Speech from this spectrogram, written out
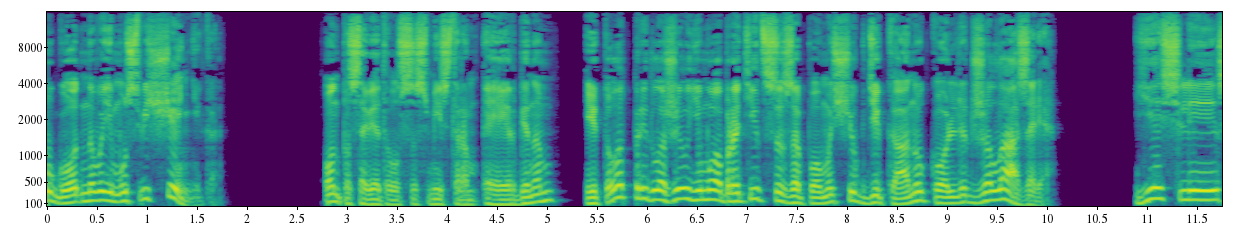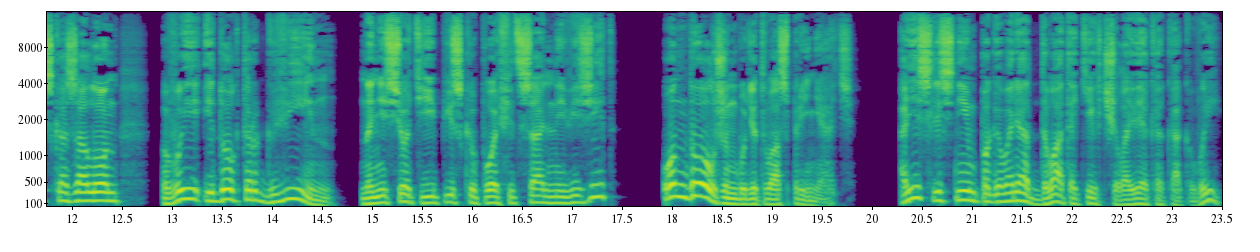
угодного ему священника. Он посоветовался с мистером Эйрбином, и тот предложил ему обратиться за помощью к декану колледжа Лазаря. «Если, — сказал он, — вы и доктор Гвин нанесете епископу официальный визит, он должен будет вас принять. А если с ним поговорят два таких человека, как вы,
